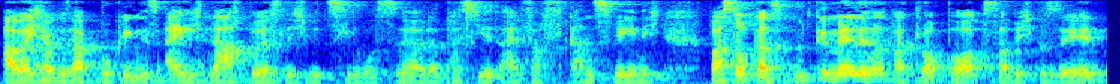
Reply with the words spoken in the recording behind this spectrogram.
Aber ich habe gesagt, Booking ist eigentlich nachbörslich witzlos. Ja, da passiert einfach ganz wenig. Was noch ganz gut gemeldet hat, war Dropbox, habe ich gesehen.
